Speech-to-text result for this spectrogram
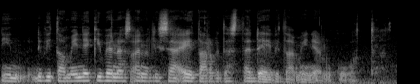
niin, niin vitamiini- ja kivenäsaine lisää ei tarvita sitä D-vitamiinia lukuun ottamatta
